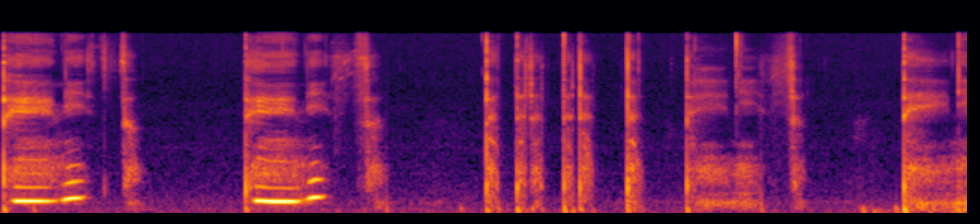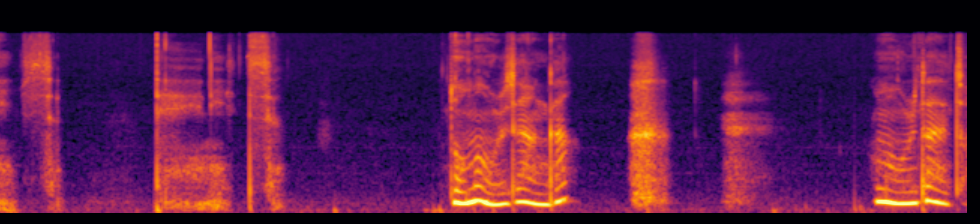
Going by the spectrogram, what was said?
테니스, 테니스, 테테테테테 테니스 테니스 테니스 너무 올드한가? 너무 올드하죠?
